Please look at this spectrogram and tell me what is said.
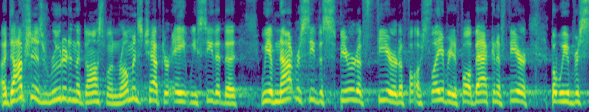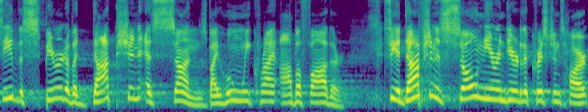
Adoption is rooted in the gospel. In Romans chapter 8, we see that the, we have not received the spirit of fear, to fall, slavery, to fall back into fear, but we have received the spirit of adoption as sons, by whom we cry, Abba, Father. See, adoption is so near and dear to the Christian's heart,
